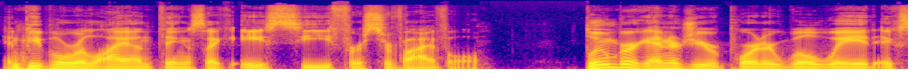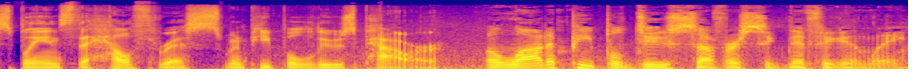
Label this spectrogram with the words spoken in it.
and people rely on things like AC for survival. Bloomberg Energy reporter Will Wade explains the health risks when people lose power. A lot of people do suffer significantly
